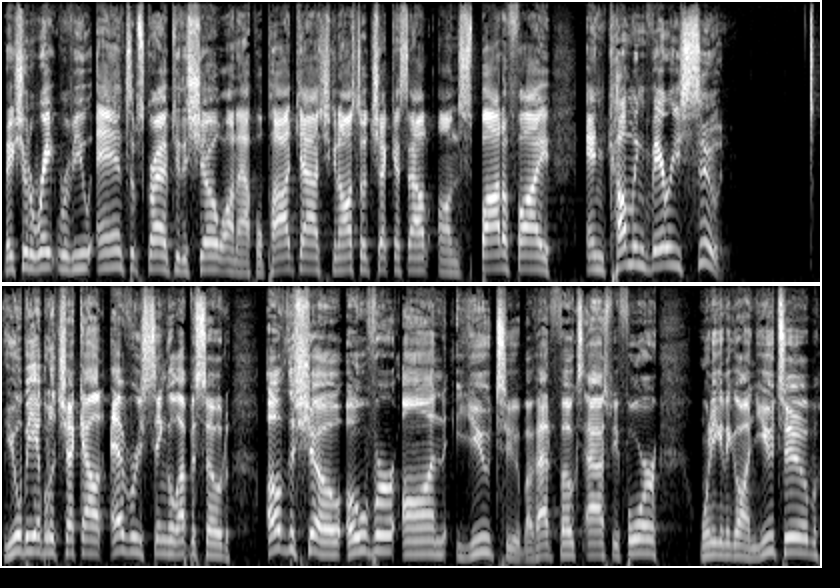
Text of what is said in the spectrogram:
Make sure to rate, review, and subscribe to the show on Apple Podcasts. You can also check us out on Spotify, and coming very soon, you'll be able to check out every single episode of the show over on YouTube. I've had folks ask before, when are you going to go on YouTube?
